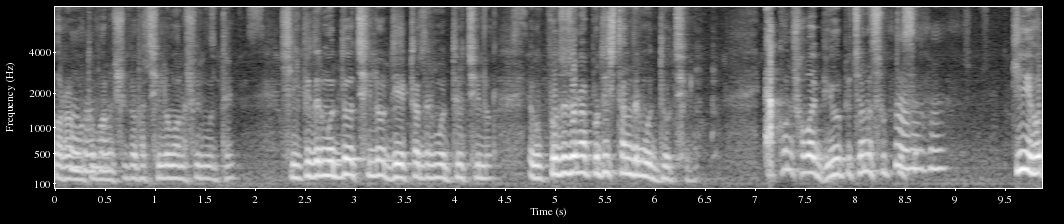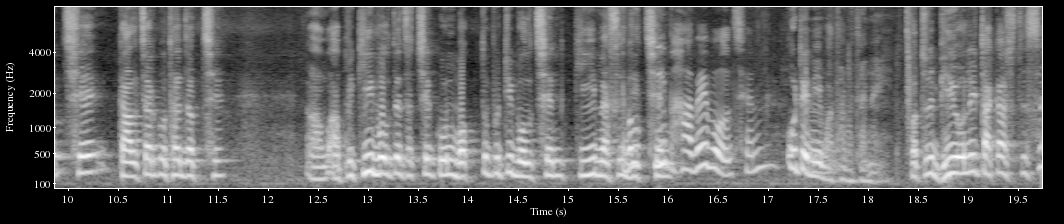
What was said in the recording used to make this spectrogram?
করার মতো মানসিকতা ছিল মানুষের মধ্যে। শিল্পীদের মধ্যেও ছিল ডিরেক্টরদের মধ্যেও ছিল এবং প্রযোজনা প্রতিষ্ঠানদের মধ্যেও ছিল। এখন সবাই ভিউর পিছনে ছুটতেছে। কি হচ্ছে? কালচার কোথায় যাচ্ছে? আপনি কি বলতে চাচ্ছেন? কোন বক্তব্যটি বলছেন? কি মেসেজ দিচ্ছেন? কীভাবে বলছেন? ওটা নিয়ে মাথা ব্যথা নেই। অথচ ভিউ হলেই টাকা আসতেছে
